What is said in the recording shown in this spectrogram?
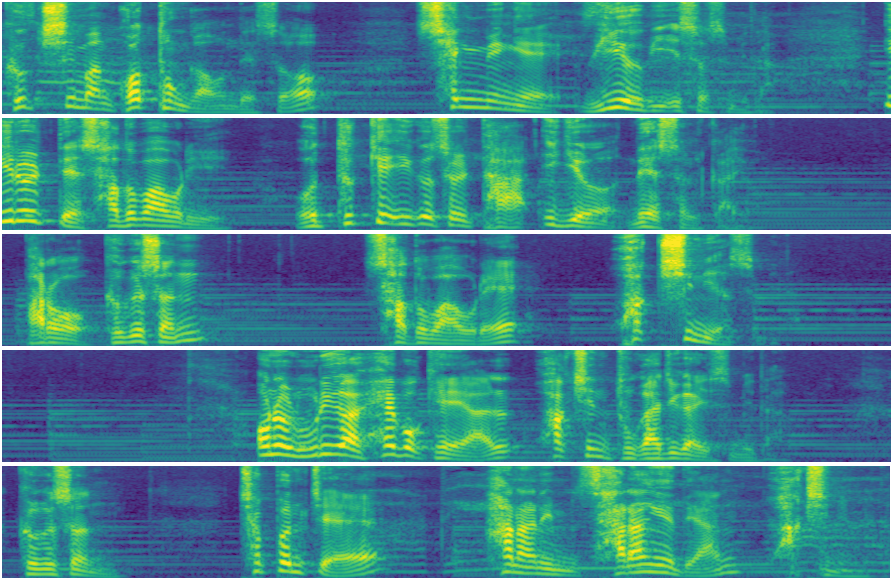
극심한 고통 가운데서 생명의 위협이 있었습니다. 이럴 때 사도 바울이 어떻게 이것을 다 이겨냈을까요? 바로 그것은 사도 바울의 확신이었습니다. 오늘 우리가 회복해야 할 확신 두 가지가 있습니다. 그것은 첫 번째 하나님 사랑에 대한 확신입니다.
